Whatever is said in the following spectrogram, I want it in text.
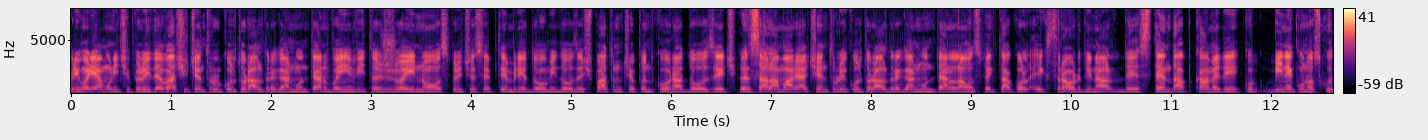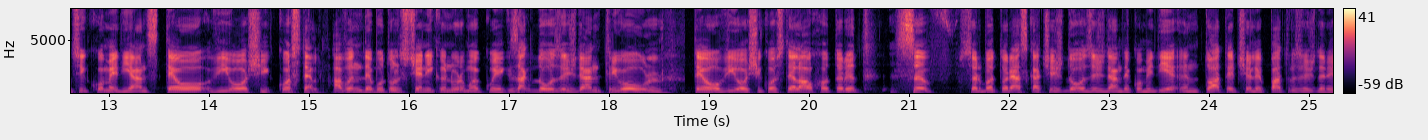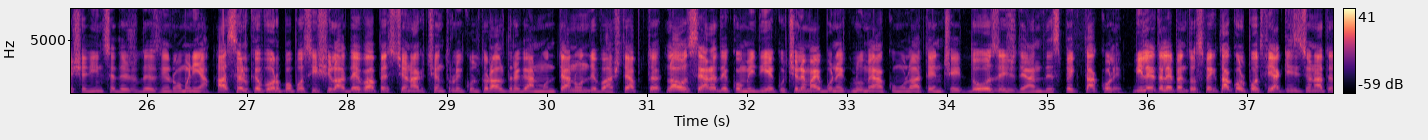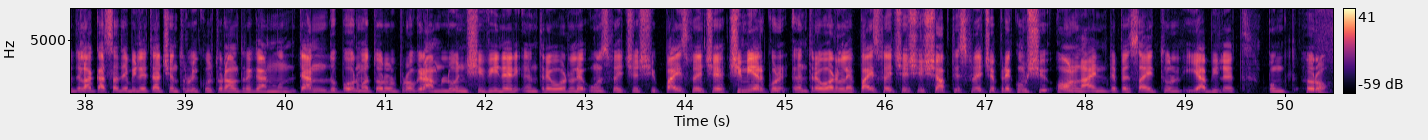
Primăria Municipiului Deva și Centrul Cultural Drăgan Muntean vă invită joi, 19 septembrie 2024, începând cu ora 20, în sala mare a Centrului Cultural Drăgan Muntean la un spectacol extraordinar de stand-up comedy cu binecunoscuții comedianți Teo, Vio și Costel. Având debutul scenic în urmă cu exact 20 de ani, trioul Teo, Vio și Costel au hotărât să sărbătorească acești 20 de ani de comedie în toate cele 40 de reședințe de județ din România. Astfel că vor poposi și la Deva pe scena Centrului Cultural Drăgan Muntean, unde vă așteaptă la o seară de comedie cu cele mai bune glume acumulate în cei 20 de ani de spectacole. Biletele pentru spectacol pot fi achiziționate de la Casa de Bilete a Centrului Cultural Drăgan Muntean după următorul program, luni și vineri între orele 11 și 14 și miercuri între orele 14 și 17, precum și online de pe site-ul iabilet.ro.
